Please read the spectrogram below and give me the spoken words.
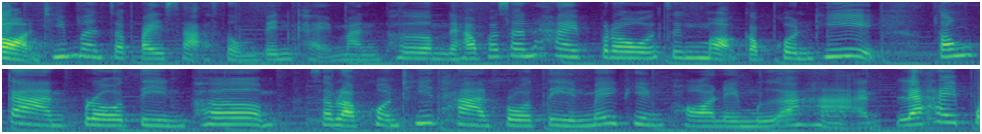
ก่อนที่มันจะไปสะสมเป็นไขมันเพิ่มนะคะ เพราะฉะนั้นไฮโปรจึงเหมาะกับคนที่ต้องการโปรตีนเพิ่มสำหรับคนที่ทานโปรตีนไม่เพียงพอในมื้ออาหาร และไฮโป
